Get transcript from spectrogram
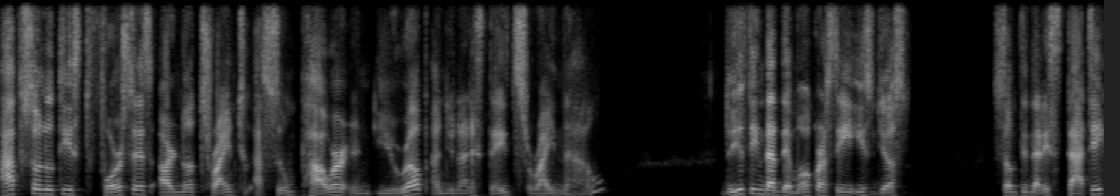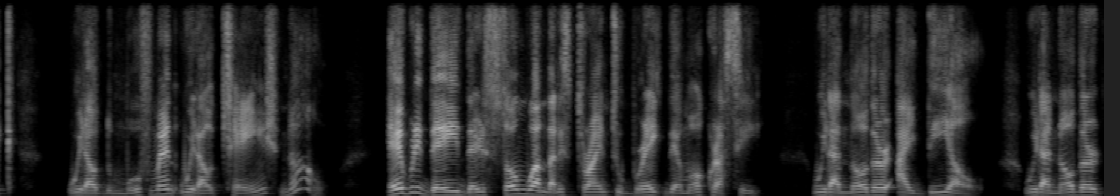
absolutist forces are not trying to assume power in Europe and United States right now? Do you think that democracy is just something that is static without movement, without change? No. Every day there is someone that is trying to break democracy with another ideal, with another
